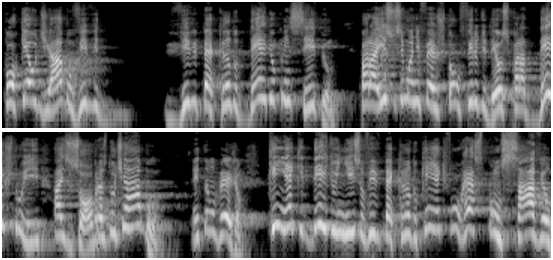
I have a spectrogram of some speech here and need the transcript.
porque o diabo vive, vive pecando desde o princípio. Para isso se manifestou o Filho de Deus, para destruir as obras do diabo. Então vejam, quem é que desde o início vive pecando? Quem é que foi o responsável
